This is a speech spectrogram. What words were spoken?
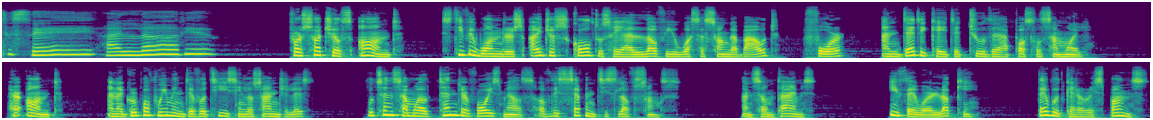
to say I love you. For Sochil's aunt, Stevie Wonder's I Just Called to Say I Love You was a song about, for, and dedicated to the Apostle Samuel. Her aunt, and a group of women devotees in Los Angeles, would send Samuel tender voicemails of these 70s love songs. And sometimes, if they were lucky, they would get a response.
